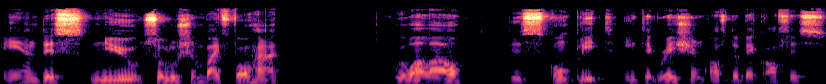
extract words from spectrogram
And this new solution by Fohat will allow this complete integration of the back office,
